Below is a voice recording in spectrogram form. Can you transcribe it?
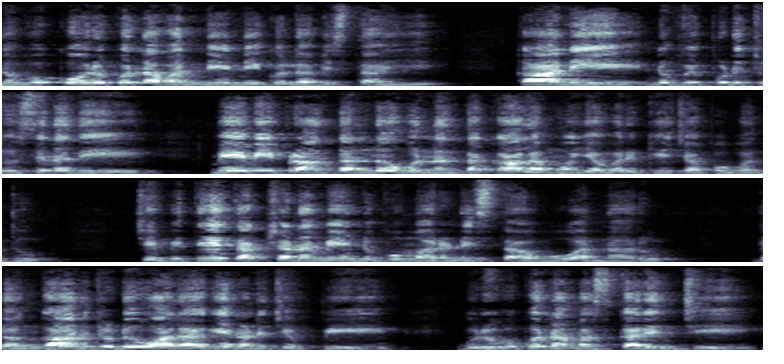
నువ్వు కోరుకున్నవన్నీ నీకు లభిస్తాయి. కానీ నువ్విప్పుడు చూసినది మేమీ ప్రాంతంలో ఉన్నంతకాలము ఎవరికీ చెప్పవద్దు. చెబితే తక్షణమే నువ్వు మరణిస్తావు అన్నారు. గంగానుజుడు అలాగేనని చెప్పి గురువుకు నమస్కరించి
